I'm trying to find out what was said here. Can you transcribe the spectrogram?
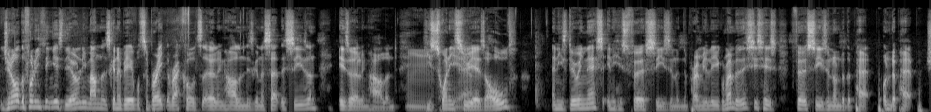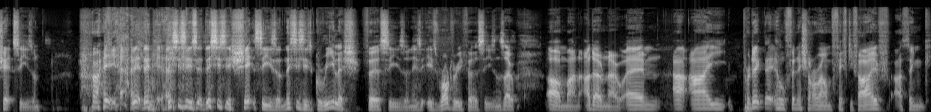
do you know what the funny thing is? The only man that's going to be able to break the records that Erling Haaland is going to set this season is Erling Haaland. Mm, he's 22 yeah. years old and he's doing this in his first season in the Premier League. Remember, this is his first season under the Pep under Pep shit season. Right, th- this is his this is his shit season. This is his Grealish first season. His his Rodri first season. So, oh man, I don't know. Um, I, I predict that he'll finish on around fifty five. I think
